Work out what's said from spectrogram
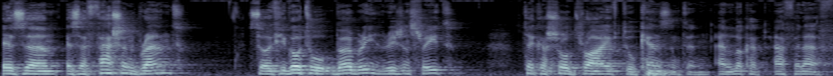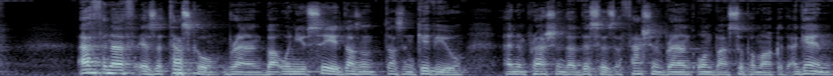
is, um, is a fashion brand. So if you go to Burberry, Regent Street, take a short drive to Kensington and look at F&F. F&F is a Tesco brand, but when you see it, doesn't doesn't give you an impression that this is a fashion brand owned by a supermarket. Again,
